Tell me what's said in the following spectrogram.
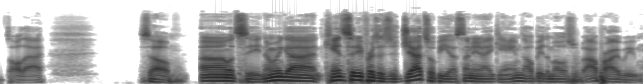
it's all that. So uh, let's see. Then we got Kansas City versus the Jets will be a Sunday night game. That'll be the most. I'll probably be.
